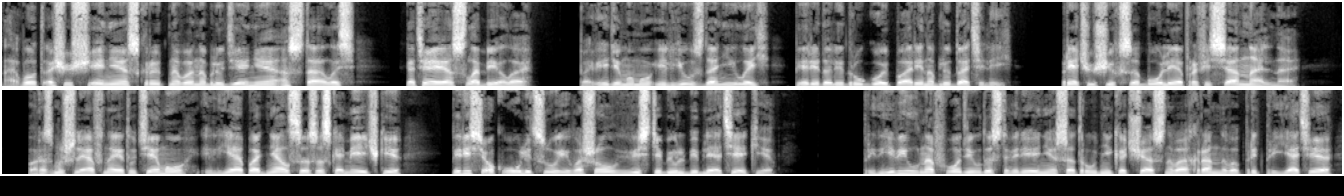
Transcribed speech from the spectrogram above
А вот ощущение скрытного наблюдения осталось, хотя и ослабела. По-видимому, Илью с Данилой передали другой паре наблюдателей, прячущихся более профессионально. Поразмышляв на эту тему, Илья поднялся со скамеечки, пересек улицу и вошел в вестибюль библиотеки. Предъявил на входе удостоверение сотрудника частного охранного предприятия —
